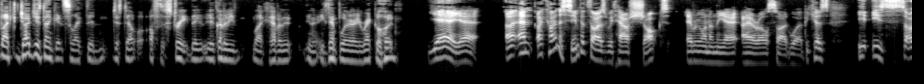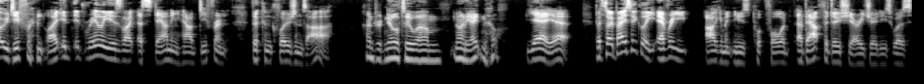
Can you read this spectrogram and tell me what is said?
like judges don't get selected just off the street. They, they've got to be like having a you know exemplary record. Yeah, yeah. Uh, and I kind of sympathise with how shocked everyone on the ARL side were because it is so different. Like, it, it really is like astounding how different the conclusions are. Hundred nil to um ninety eight nil. Yeah, yeah. But so basically, every argument news put forward about fiduciary duties was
